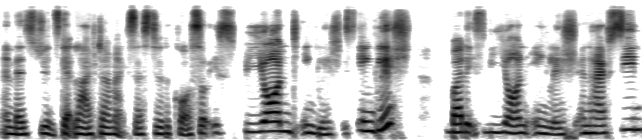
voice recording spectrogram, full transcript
And then students get lifetime access to the course. So it's beyond English. It's English, but it's beyond English. And I've seen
